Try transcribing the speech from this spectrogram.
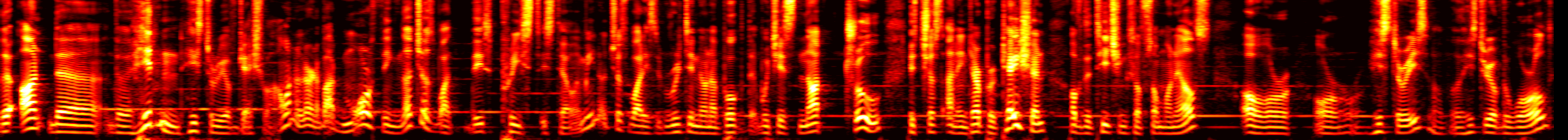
the un- the the hidden history of Yeshua. I want to learn about more things, not just what this priest is telling me, not just what is written on a book that which is not true. It's just an interpretation of the teachings of someone else or or histories of the history of the world.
